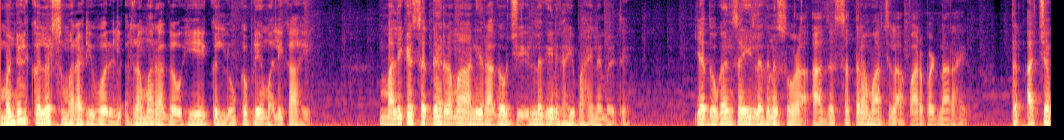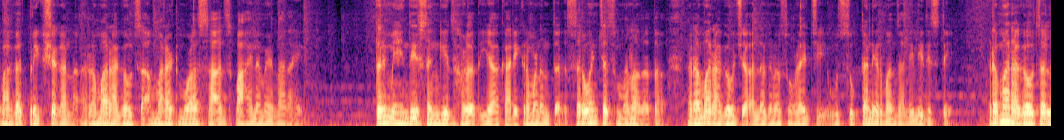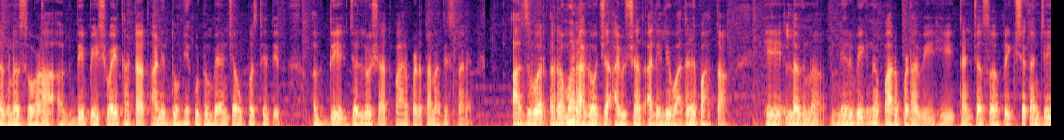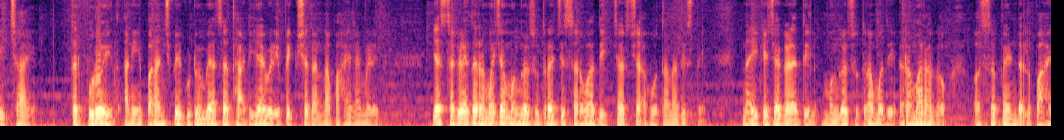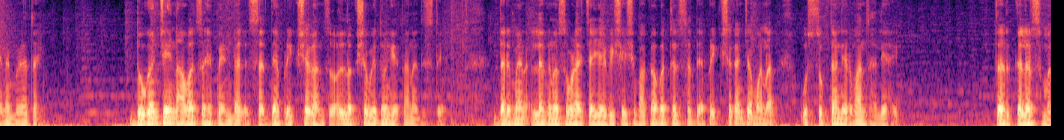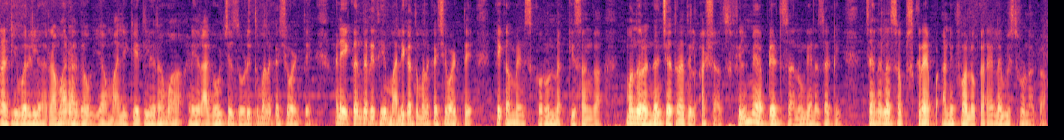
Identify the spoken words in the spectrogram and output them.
मंडळ कलर्स मराठीवरील रमा राघव ही एक लोकप्रिय मालिका आहे. मालिकेत सध्या रमा आणि राघवची लगीनघाई पाहायला मिळते. या दोघांचाही लग्न सोहळा आज सतरा मार्चला पार पडणार आहे. तर आजच्या भागात प्रेक्षकांना रमा राघवचा मराठमोळा साज पाहायला मिळणार आहे. तर मेहंदी संगीत हळद या कार्यक्रमानंतर सर्वांच्याच मनात आता रमा राघवच्या लग्न सोहळ्याची उत्सुकता निर्माण झालेली दिसते. रमा राघवचा लग्न सोहळा अगदी पेशवाई थाटात आणि दोन्ही कुटुंबियांच्या उपस्थितीत अगदी जल्लोषात पार पडताना दिसणार आहे. आजवर रमा राघवच्या आयुष्यात आलेली वादळे पाहता हे लग्न निर्विघ्न पार पडावी ही त्यांच्यासह प्रेक्षकांची इच्छा आहे. तर पुरोहित आणि परांजपे कुटुंबियाचा थाट यावेळी प्रेक्षकांना पाहायला मिळेल. या सगळ्यात रमाच्या मंगळसूत्राची सर्वाधिक चर्चा होताना दिसते. नायिकेच्या गळ्यातील मंगळसूत्रामध्ये रमा राघव असं पेंडल पाहायला मिळत आहे. दोघांच्याही नावाचं हे पेंडल सध्या प्रेक्षकांचं लक्ष वेधून घेताना दिसते. दरम्यान लग्न सोहळ्याच्या या विशेष भागाबद्दल सध्या प्रेक्षकांच्या मनात उत्सुकता निर्माण झाली आहे. तर कलर्स मराठीवरील रमा राघव या मालिकेतली रमा आणि राघवची जोडी तुम्हाला कशी वाटते आणि एकंदरीत ही मालिका तुम्हाला कशी वाटते हे कमेंट्स करून नक्की सांगा. मनोरंजन क्षेत्रातील अशाच फिल्मी अपडेट्स जाणून घेण्यासाठी चॅनलला सबस्क्राईब आणि फॉलो करायला विसरू नका.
